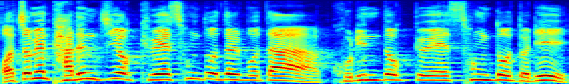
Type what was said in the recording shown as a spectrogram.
어쩌면 다른 지역 교회 성도들보다 고린도 교회 성도들이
